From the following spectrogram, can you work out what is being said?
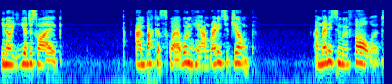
You know, you're just like, I'm back at square one here. I'm ready to jump. I'm ready to move forward.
